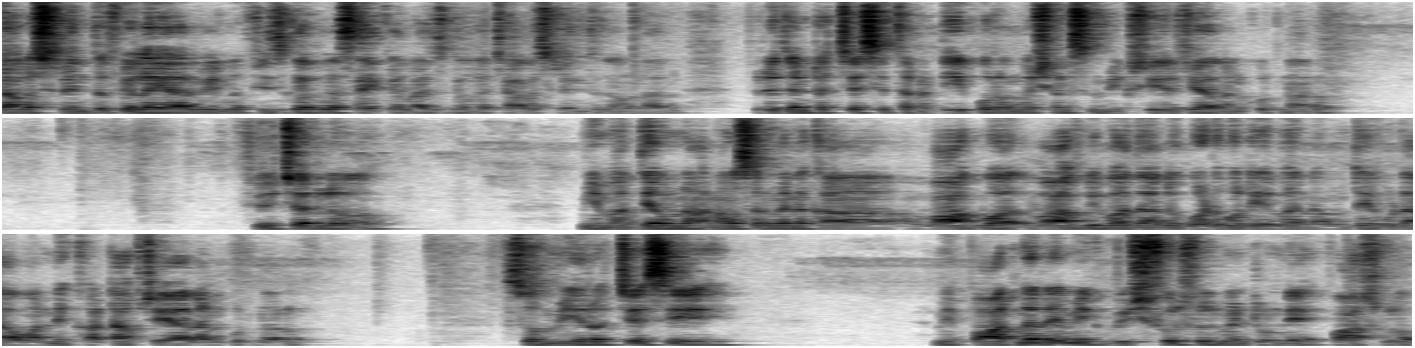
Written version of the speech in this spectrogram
చాలా స్ట్రెంత్ ఫీల్ అయ్యారు. వీళ్ళు ఫిజికల్గా సైకలాజికల్గా చాలా స్ట్రెంత్గా ఉన్నారు. ప్రజెంట్ వచ్చేసి తన డీపర్ ఎమోషన్స్ మీకు షేర్ చేయాలనుకుంటున్నారు. ఫ్యూచర్లో మీ మధ్య ఉన్న అనవసరమైన కా వాగ్వా వాగ్వివాదాలు గొడవలు ఏవైనా ఉంటే కూడా అవన్నీ కట్ ఆఫ్ చేయాలనుకుంటున్నారు. సో మీరు వచ్చేసి మీ పార్ట్నరే మీకు విష్ ఫుల్ఫిల్మెంట్ ఉండే పాస్ట్లో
